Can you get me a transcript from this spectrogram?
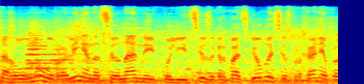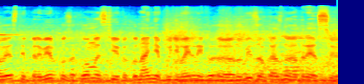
та головного управління національної поліції в Закарпатській області з проханням провести перевірку законності виконання будівельних е, робіт за вказаною адресою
